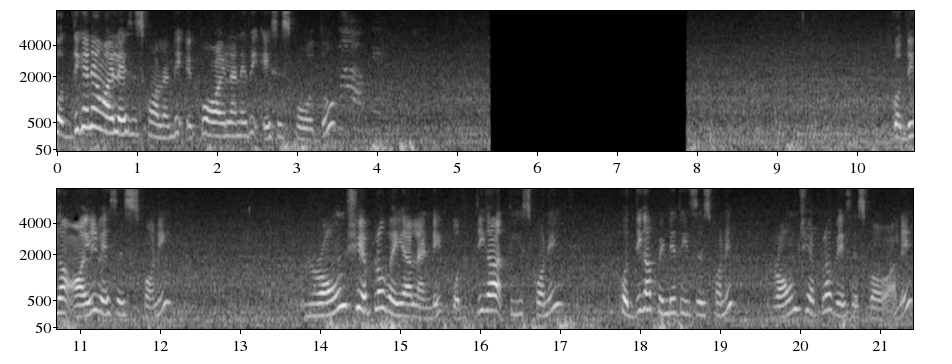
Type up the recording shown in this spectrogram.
కొద్దిగానే ఆయిల్ వేసేసుకోవాలండి. ఎక్కువ ఆయిల్ అనేది వేసేసుకోవద్దు. కొద్దిగా ఆయిల్ వేసేసుకొని రౌండ్ షేప్లో వేయాలండి. కొద్దిగా తీసుకొని కొద్దిగా పిండి తీసేసుకొని రౌండ్ షేప్లో వేసేసుకోవాలి.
